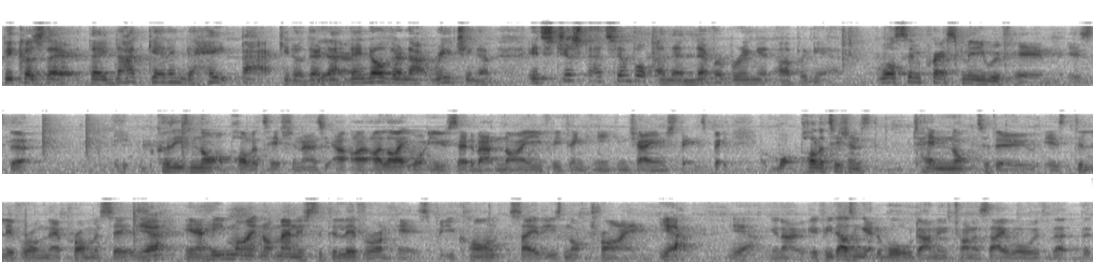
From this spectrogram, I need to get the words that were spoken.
because they're they're not getting the hate back. You know, they're Yeah. not. They know they're not reaching them. It's just that simple, and then never bring it up again. What's impressed me with him is that he, because he's not a politician, as I, I like what you said about naively thinking he can change things, but what politicians tend not to do is deliver on their promises. Yeah. You know, he might not manage to deliver on his, but you can't say that he's not trying. Yeah, yeah, You know, if he doesn't get the wall done, he's trying to say, well, that, that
